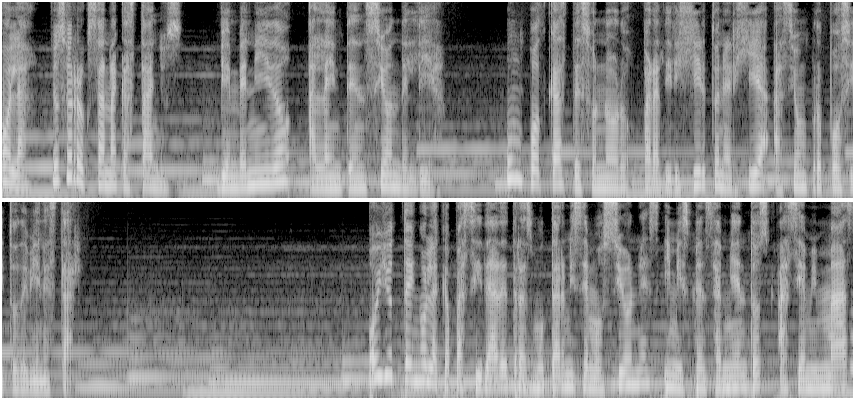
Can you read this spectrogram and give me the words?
Hola, yo soy Roxana Castaños. Bienvenido a La Intención del Día, un podcast de Sonoro para dirigir tu energía hacia un propósito de bienestar. Hoy yo tengo la capacidad de transmutar mis emociones y mis pensamientos hacia mi más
